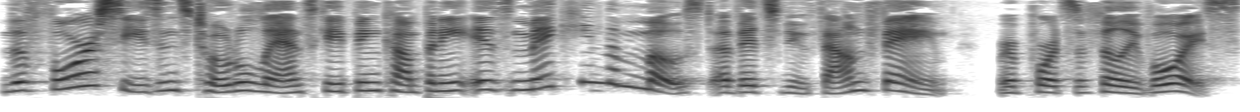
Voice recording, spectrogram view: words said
The Four Seasons Total Landscaping Company is making the most of its newfound fame reports the Philly Voice.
